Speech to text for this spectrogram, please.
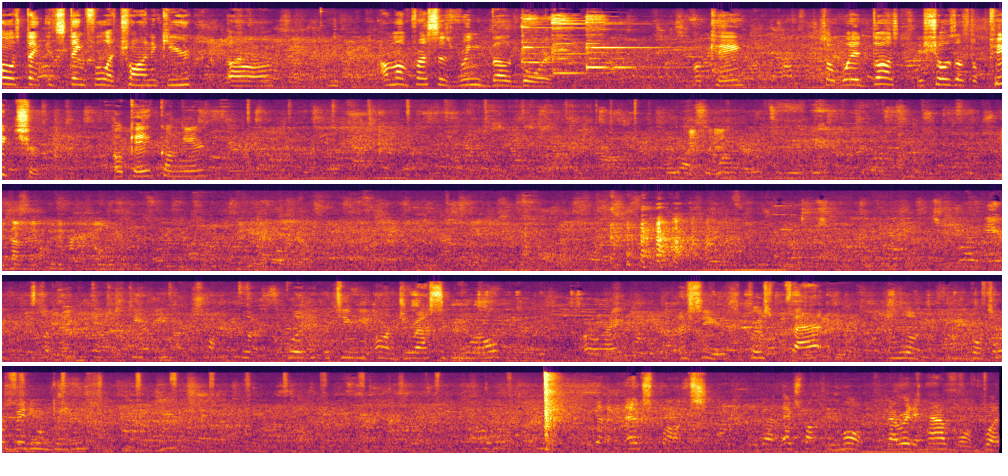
Oh, it's, think, it's Thankful Electronic here. Uh, I'm gonna press this ring bell door. Okay. So what it does, it shows us the picture. Okay, come. Here TV on Jurassic World. Alright. Let's see, it's Chris Pratt. And look, you go to the video game. We got an Xbox. We got an Xbox remote. And I already have one, but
